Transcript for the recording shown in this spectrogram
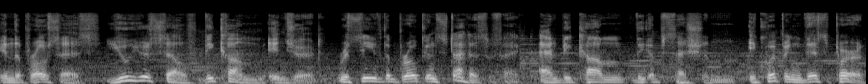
In the process, you yourself become injured, receive the broken status effect, and become the obsession. Equipping this perk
